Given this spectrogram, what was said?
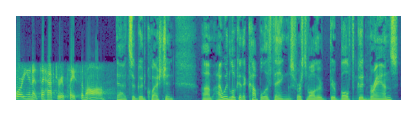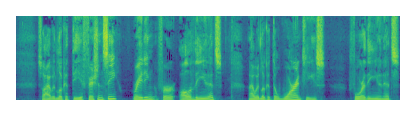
four units. I have to replace them all. Yeah, it's a good question. Um, I would look at a couple of things. First of all, they're they're both good brands, so I would look at the efficiency rating for all of the units. I would look at the warranties for the units.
